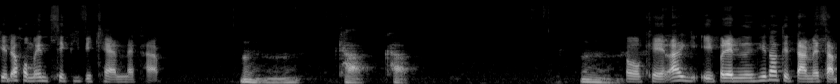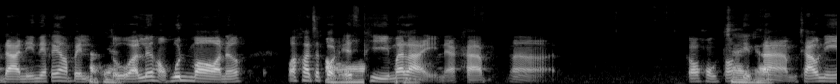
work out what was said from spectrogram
คิดว่าคงไม่ significant นะครับ อืมครับครับอืมโอเค แล้วอีกประเด็นหนึ่งที่ต้องติดตามในสัปดาห์นี้เนี่ยก็ยังเป็นครับพี่ตัวเรื่องของหุ้นมอเนอะว่าเขาจะปลดอ๋อ SP เมื่อไหร่นะครับอ่า ก็คงต้องใช่ติดครับตาม เช้านี้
